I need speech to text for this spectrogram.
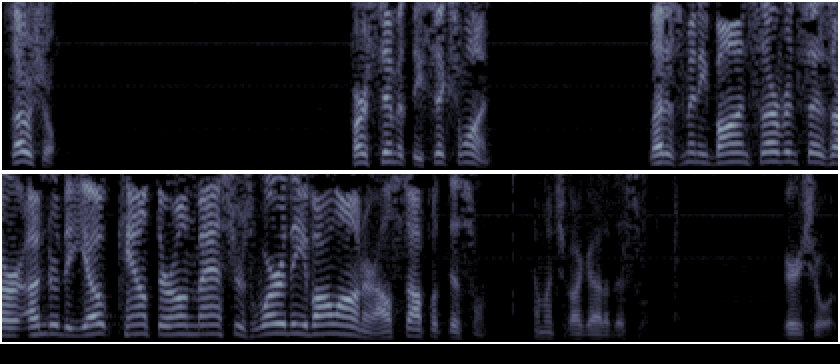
Social. 1 Timothy 6 1. Let as many bond servants as are under the yoke count their own masters worthy of all honor. I'll stop with this one. How much have I got of this one? Very short.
